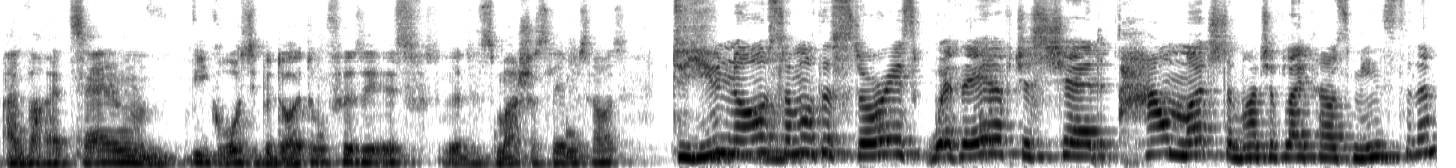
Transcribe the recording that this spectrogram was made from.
einfach erzählen, wie groß die Bedeutung für sie ist, für das Marshalls Lebenshaus? Do you know some of the stories where they have just shared how much the March of Life House means to them?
